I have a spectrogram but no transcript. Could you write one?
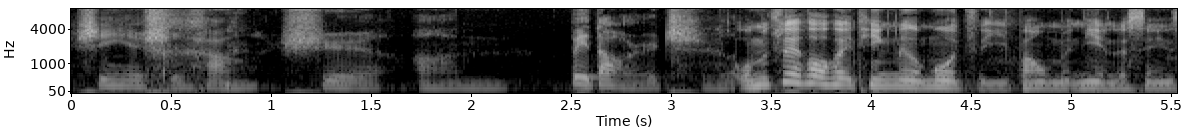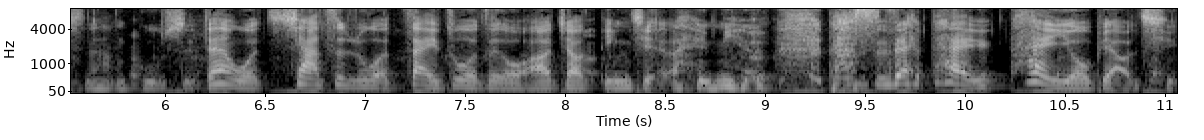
深夜食堂 是嗯背道而驰了。我们最后会听那个莫子怡帮我们念的深夜食堂故事，但我下次如果再做这个，我要叫丁姐来念，她实在太太有表情。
